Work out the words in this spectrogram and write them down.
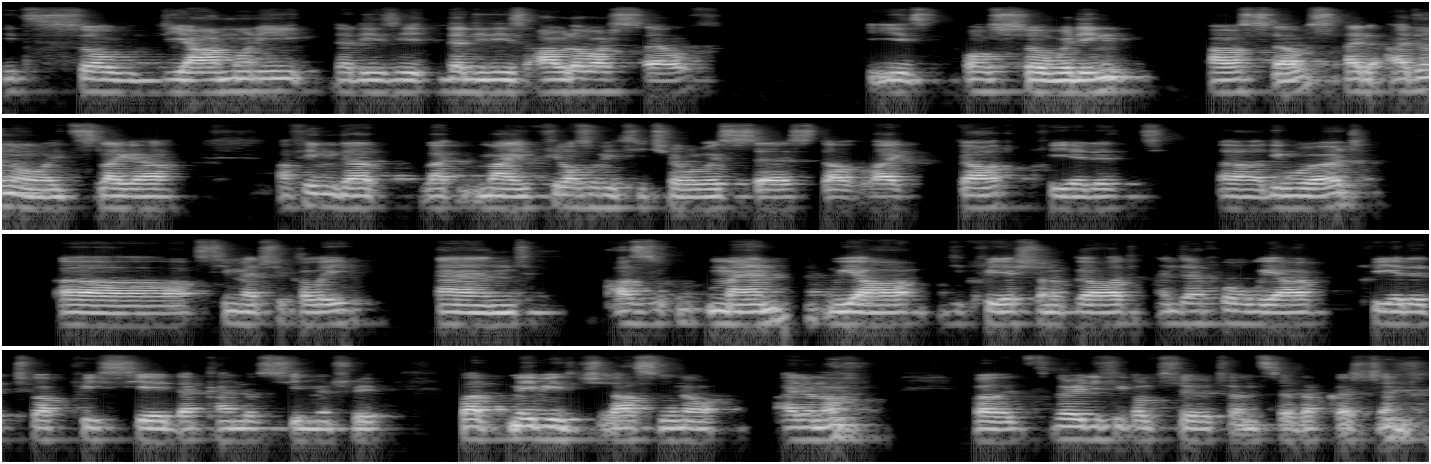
it's so the harmony that is it that it is out of ourselves is also within ourselves. I, I don't know. It's like a I think that like my philosophy teacher always says that like God created uh, the world uh, symmetrically, and as men we are the creation of God, and therefore we are created to appreciate that kind of symmetry. But maybe it's just you know I don't know well, it's very difficult to to answer that question.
